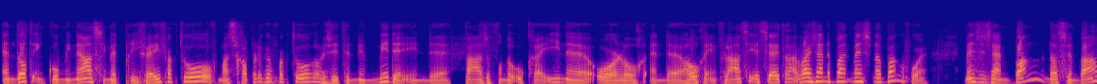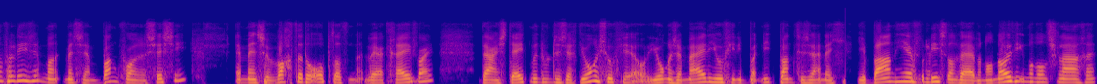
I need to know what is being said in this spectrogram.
En dat in combinatie met privéfactoren of maatschappelijke factoren. We zitten nu midden in de fase van de Oekraïne-oorlog en de hoge inflatie, et cetera. Waar zijn de mensen nou bang voor? Mensen zijn bang dat ze hun baan verliezen. Mensen zijn bang voor een recessie. En mensen wachten erop dat een werkgever daar een statement doet en zegt: jongens, hoef je, jongens en meiden, je hoeft je niet bang te zijn dat je je baan hier verliest, want we hebben nog nooit iemand ontslagen.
